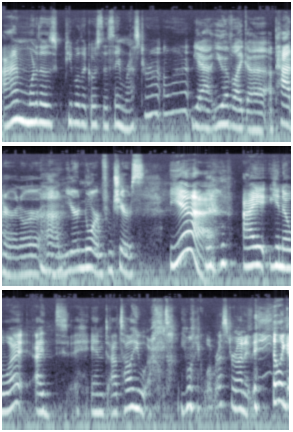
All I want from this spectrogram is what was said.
I'm one of those people that goes to the same restaurant a lot. Yeah, you have like a, a pattern or Uh-huh. um, your norm from Cheers. Yeah, I. You know what? I and I'll tell you. I'll tell you like what restaurant it is. like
